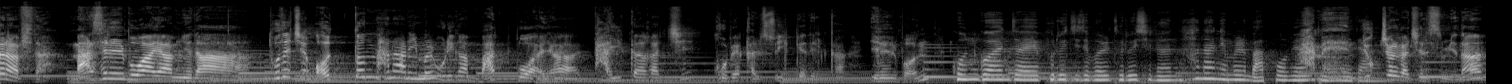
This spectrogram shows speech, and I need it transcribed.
따라합시다. 맛을 보아야 합니다. 도대체 어떤 하나님을 우리가 맛보아야 다윗과 같이 고백할 수 있게 될까? 1번 곤고한 자의 부르짖음을 들으시는 하나님을 맛보면 아멘. 됩니다. 6절 같이 읽습니다.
